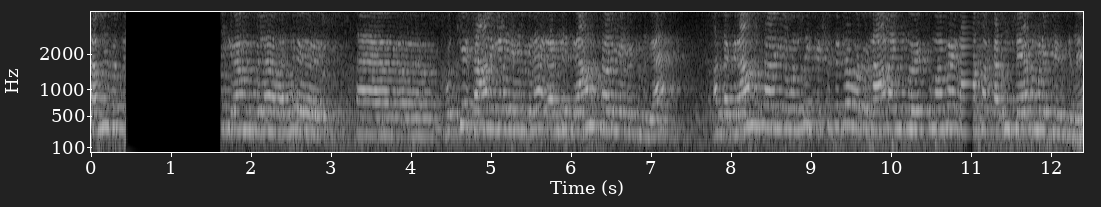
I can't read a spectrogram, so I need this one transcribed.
சமீபத்தில் கிராமத்தில் வந்து முக்கிய சாலைகளை இணைக்கிற ரெண்டு கிராம சாலைகள் இருக்குதுங்க. அந்த கிராம சாலைகள் வந்து கிட்டத்தட்ட ஒரு நாலஞ்சு வருஷமாக நம்ம கடும் சேதமடைந்து இருக்குது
